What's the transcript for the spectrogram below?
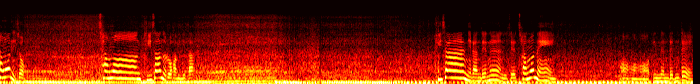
창원이죠. 창원 귀산으로 갑니다. 귀산이란 데는 이제 창원에 어, 있는 데인데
